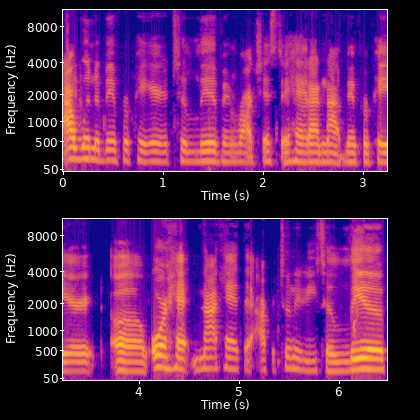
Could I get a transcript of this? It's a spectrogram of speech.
I wouldn't have been prepared to live in Rochester had I not been prepared uh, or had not had the opportunity to live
